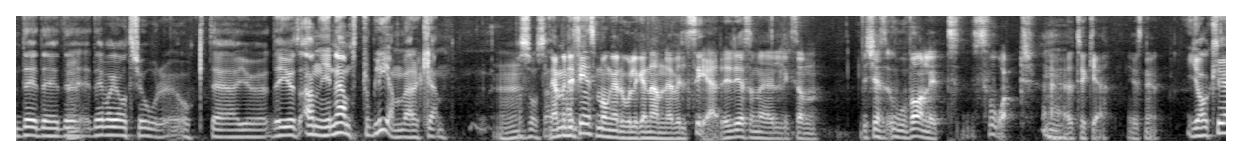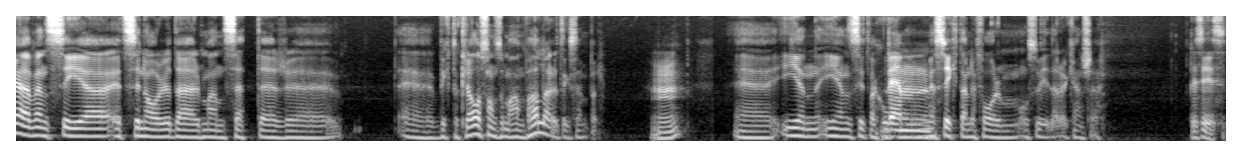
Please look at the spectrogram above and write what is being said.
Det, det, det, mm. det är vad jag tror. Och det är ju, det är ju ett angenämt problem verkligen. Mm. På så sätt. Ja, men det finns många roliga namn jag vill se. Det är det som är liksom det känns ovanligt svårt, mm. Eh, tycker jag, just nu. Jag kan ju även se ett scenario där man sätter eh, eh Viktor Claesson som anfallare till exempel. Mm. Eh, i, en, I en situation Vem... med sviktande form och så vidare kanske. Precis,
